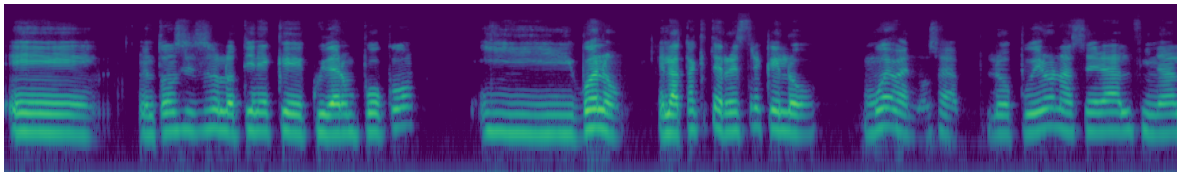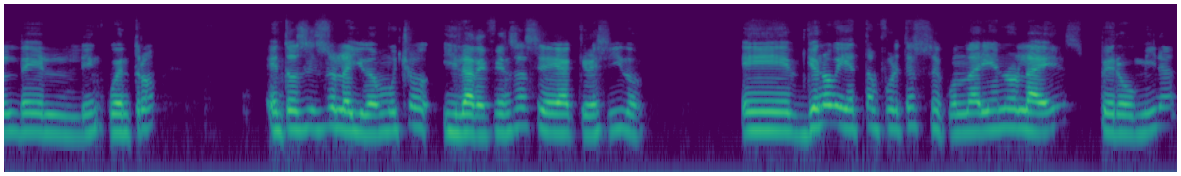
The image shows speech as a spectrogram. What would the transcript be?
eh, entonces eso lo tiene que cuidar un poco y bueno, el ataque terrestre que lo muevan, o sea, lo pudieron hacer al final del encuentro, entonces eso le ayudó mucho y la defensa se ha crecido. Eh, yo no veía tan fuerte su secundaria, no la es, pero mira,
